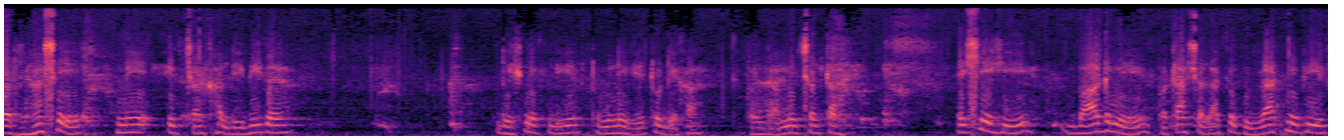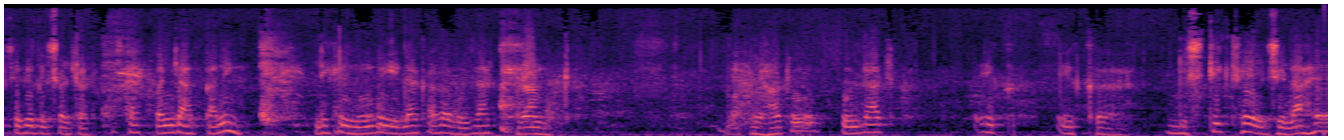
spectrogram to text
और यहाँ से मैं एक चरखा ले भी गया। देखने के लिए तो मैंने ये तो देखा कि पंजाब में चलता है। ऐसे ही बाद में पता चला कि गुजरात में भी एक जगह पे चलता था। उसका पंजाब का नहीं, लेकिन मुंबई इलाका का गुजरात प्रांत यहाँ तो गुजरात एक एक डिस्ट्रिक्ट है, जिला है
